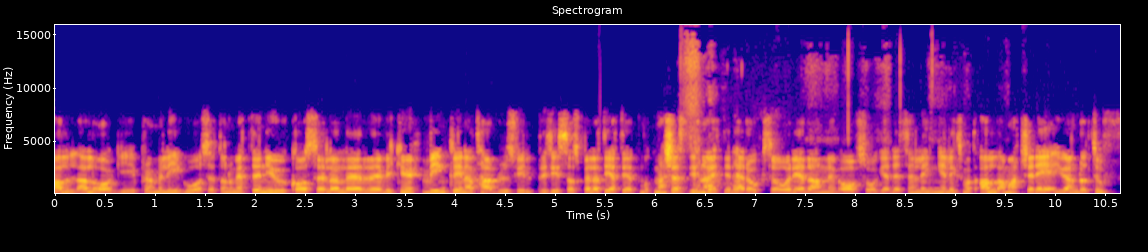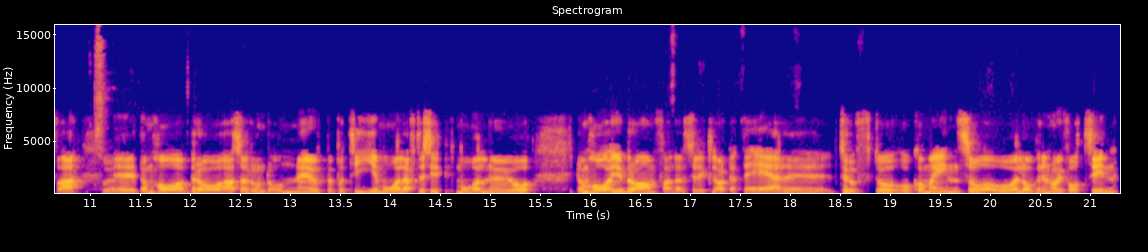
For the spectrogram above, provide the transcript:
alla lag i Premier League oavsett om de heter Newcastle eller vi kan ju vinkla in att Huddersfield precis har spelat 1-1 mot Manchester United här också och redan avsågade sen länge. Liksom att alla matcher är ju ändå tuffa. Eh, de har bra, alltså Rondon är uppe på 10 mål efter sitt mål nu och de har ju bra anfallare så det är klart att det är eh, tufft att komma in så och Lovren har ju fått sin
